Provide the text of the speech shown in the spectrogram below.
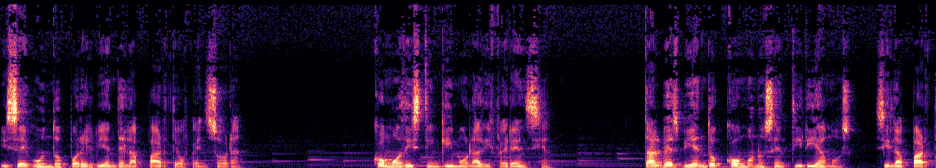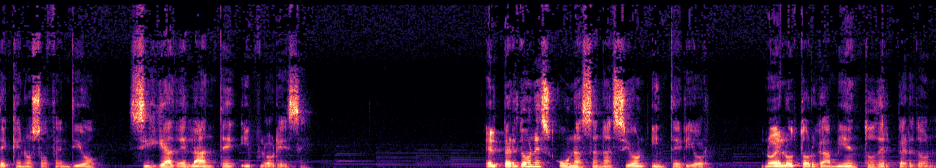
y segundo por el bien de la parte ofensora. ¿Cómo distinguimos la diferencia? tal vez viendo cómo nos sentiríamos si la parte que nos ofendió sigue adelante y florece. El perdón es una sanación interior, no el otorgamiento del perdón.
